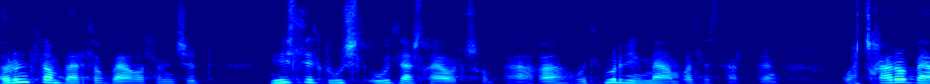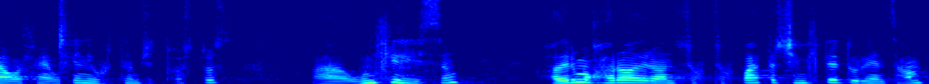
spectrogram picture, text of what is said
27 барилга байгууламжид нийслэлд үйл ажиллагаа явуулж байгаа. Хөдөлмөр нийгмийн хамгааллын салбарын 30 гаруй байгууллагын үйлчлэгээний хүртээмжид тус тус үнэлгээ хийсэн. 2022 онд Сүхбаатар Шингэлтэй дүргийн замд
